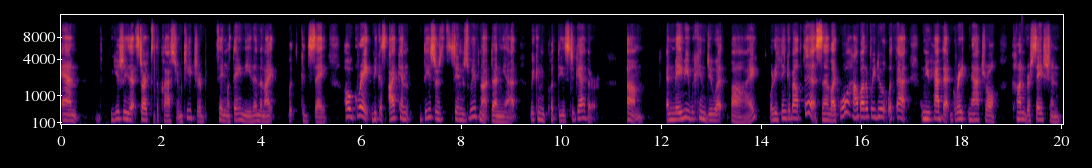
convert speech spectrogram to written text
And usually that starts with the classroom teacher saying what they need. And then I could say, oh, great, because I can, these are standards we've not done yet. We can put these together. Um, and maybe we can do it by, what do you think about this? And they're like, well, how about if we do it with that? And you have that great natural conversation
